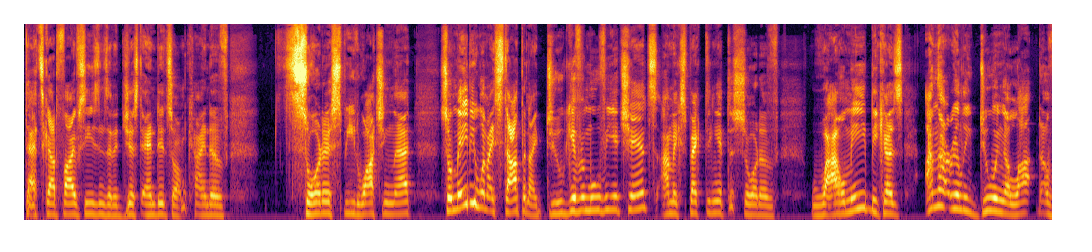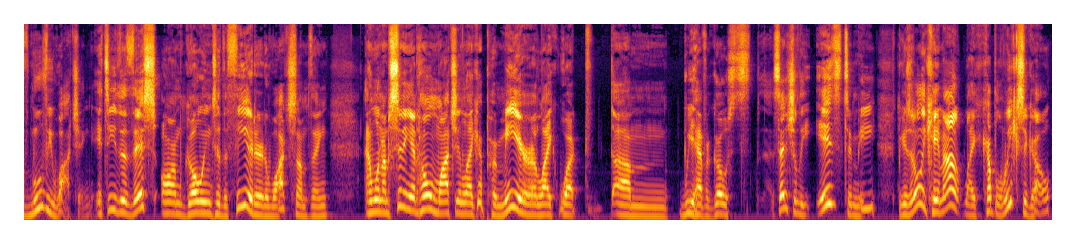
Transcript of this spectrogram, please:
That's got five seasons and it just ended. So I'm kind of sort of speed watching that. So maybe when I stop and I do give a movie a chance, I'm expecting it to sort of wow me because I'm not really doing a lot of movie watching. It's either this or I'm going to the theater to watch something. And when I'm sitting at home watching like a premiere, like what um, We Have a Ghost essentially is to me, because it only came out like a couple of weeks ago,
